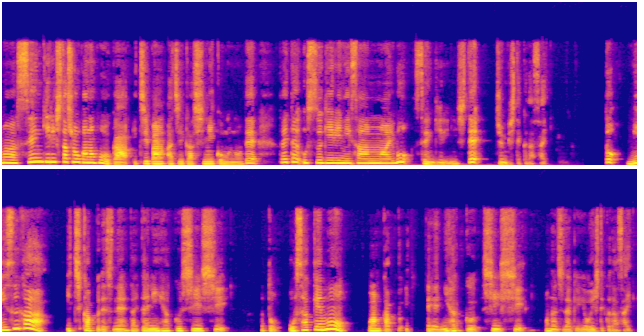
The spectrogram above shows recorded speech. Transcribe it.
まあ、千切りした生姜の方が一番味が染み込むので、だいたい薄切りに3枚を千切りにして準備してください。と、水が1カップですね。だいたい 200cc。あと、お酒も1カップ、えー、200cc。同じだけ用意してください。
